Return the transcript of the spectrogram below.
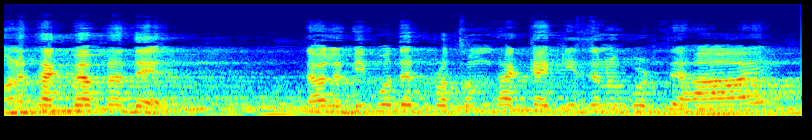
মনে থাকবে আপনাদের? তাহলে বিপদের প্রথম ধাক্কায় কি যেন পড়তে হয়?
